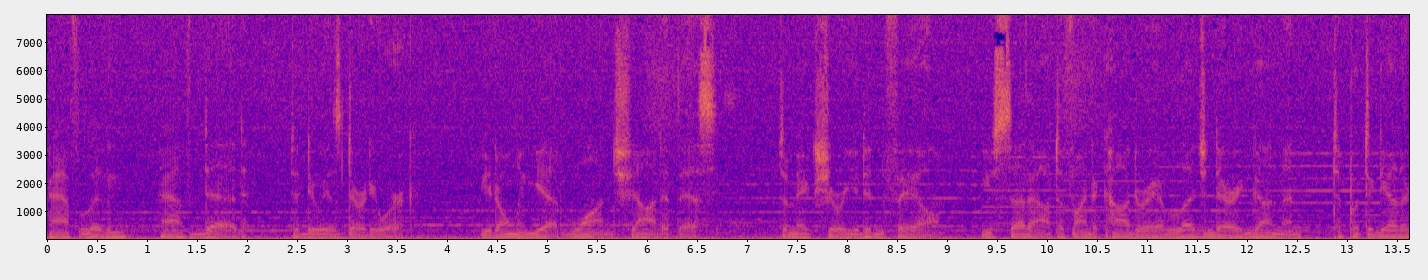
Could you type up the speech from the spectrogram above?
half living, half dead, to do his dirty work. You'd only get one shot at this. To make sure you didn't fail, you set out to find a cadre of legendary gunmen to put together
